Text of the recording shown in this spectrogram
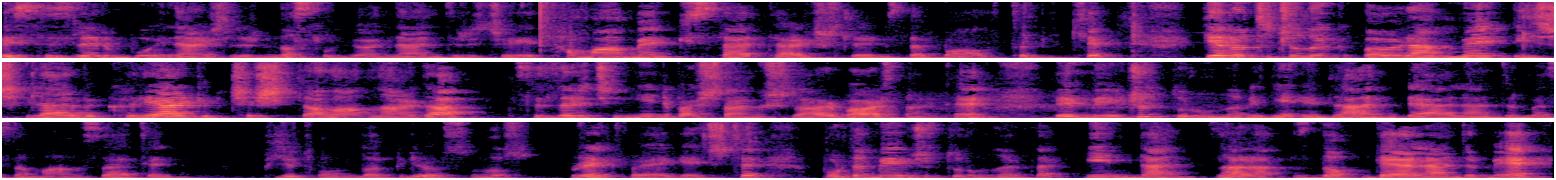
ve sizlerin bu enerjileri nasıl yönlendireceği tamamen kişisel tercihlerinize bağlı tabii ki. Yaratıcılık, öğrenme, ilişkiler ve kariyer gibi çeşitli alanlarda sizler için yeni başlangıçlar var zaten ve mevcut durumları yeniden değerlendirme zamanı zaten Plüton'da biliyorsunuz retroya geçti. Burada mevcut durumları da yeniden değerlendirmeye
